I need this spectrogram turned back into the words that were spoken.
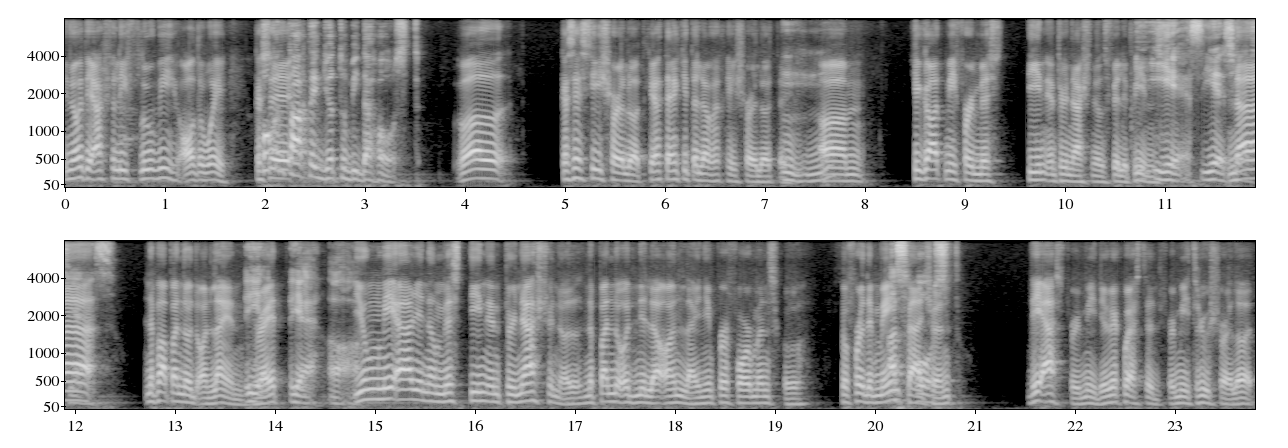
you know, they actually flew me all the way. Who Kasi, contacted you to be the host? well, kasi si Charlotte, kaya thank you talaga kay Charlotte. eh. Mm-hmm. Um, she got me for Miss Teen International Philippines. Yes, yes, na yes, yes. napapanood online, Yeah, right? Yeah. oo. Yung may-ari ng Miss Teen International, napanood nila online yung performance ko. So for the main As pageant, host. they asked for me. They requested for me through Charlotte.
